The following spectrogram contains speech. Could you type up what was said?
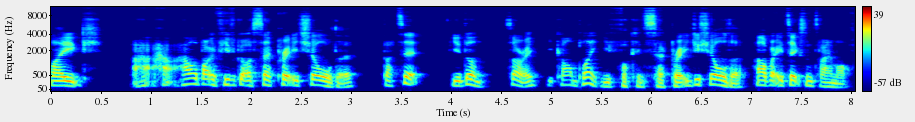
Like, how, how about if you've got a separated shoulder? That's it. You're done. Sorry, you can't play. You fucking separated your shoulder. How about you take some time off?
